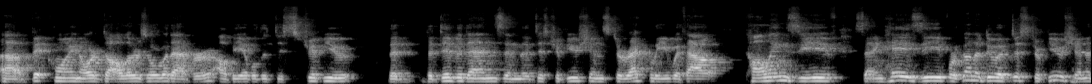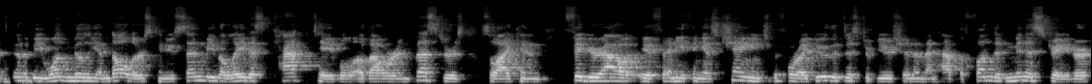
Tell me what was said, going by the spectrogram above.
uh, Bitcoin or dollars or whatever. I'll be able to distribute the, the dividends and the distributions directly without calling Ziv, saying, Hey, Ziv, we're going to do a distribution. It's going to be $1 million. Can you send me the latest cap table of our investors so I can figure out if anything has changed before I do the distribution and then have the fund administrator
